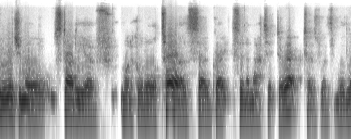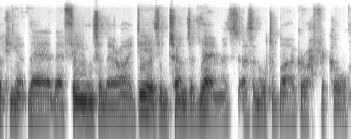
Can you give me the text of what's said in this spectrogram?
original study of what are called auteurs, so great cinematic directors, with, with looking at their, their themes and their ideas in terms of them as, as an autobiographical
